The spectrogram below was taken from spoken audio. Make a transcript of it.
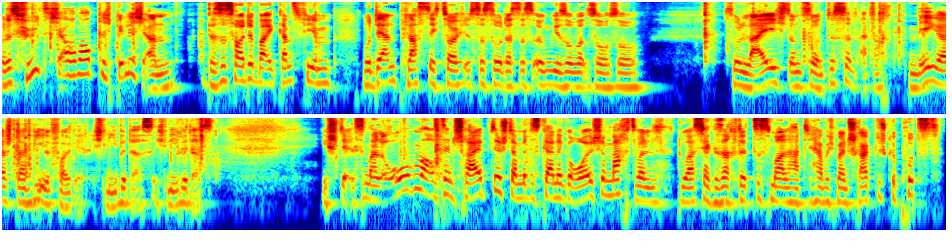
und es fühlt sich auch überhaupt nicht billig an. Das ist heute bei ganz vielem modernen Plastikzeug ist das so, dass das irgendwie so, so, so, so leicht und so. Und das ist einfach mega stabil. Folge. Ich liebe das. Ich liebe das. Ich stelle es mal oben auf den Schreibtisch, damit es keine Geräusche macht, weil du hast ja gesagt, letztes Mal habe ich meinen Schreibtisch geputzt.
